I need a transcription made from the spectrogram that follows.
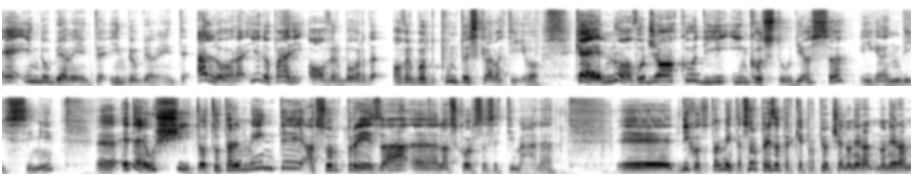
Eh, eh, indubbiamente, indubbiamente. Allora, io devo parlare di Overboard, Overboard punto esclamativo, che è il nuovo gioco di Inkle Studios, i grandissimi, eh, ed è uscito totalmente a sorpresa eh, la scorsa settimana. Eh, dico totalmente a sorpresa perché proprio cioè, non, era, non era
